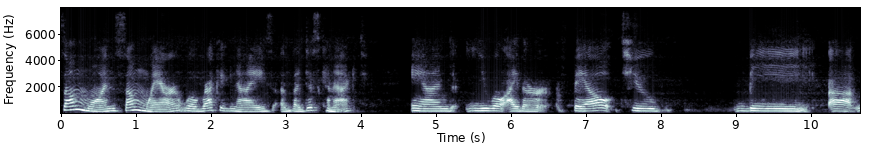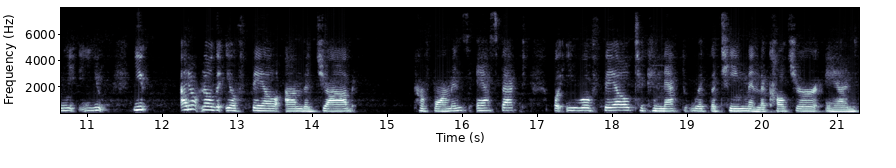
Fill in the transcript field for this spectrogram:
Someone somewhere will recognize the disconnect, and you will either fail to be uh, you you I don't know that you'll fail on the job performance aspect, but you will fail to connect with the team and the culture and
